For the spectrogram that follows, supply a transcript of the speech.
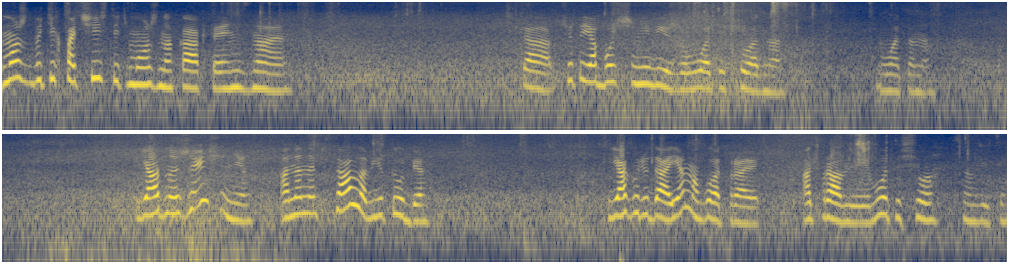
Может быть, их почистить можно как-то, я не знаю. Так, что-то я больше не вижу. Вот еще одна. Вот она. Я одной женщине, она написала в Ютубе. Я говорю, да, я могу отправить. Отправлю ей. Вот еще, смотрите.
